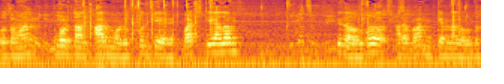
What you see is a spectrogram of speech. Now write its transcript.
O zaman buradan armoru full diyerek başlayalım. Güzel oldu. Araba mükemmel oldu.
